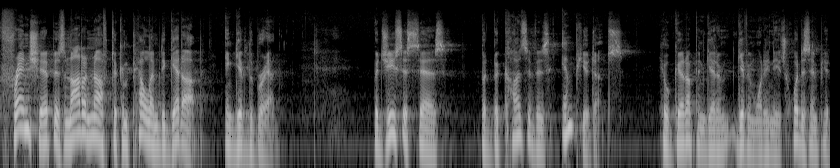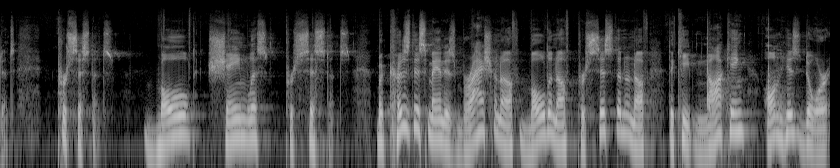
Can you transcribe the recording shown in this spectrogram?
Friendship is not enough to compel him to get up and give the bread. But Jesus says, but because of his impudence, he'll get up and get him, give him what he needs. What is impudence? Persistence. Bold, shameless persistence. Because this man is brash enough, bold enough, persistent enough to keep knocking on his door,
